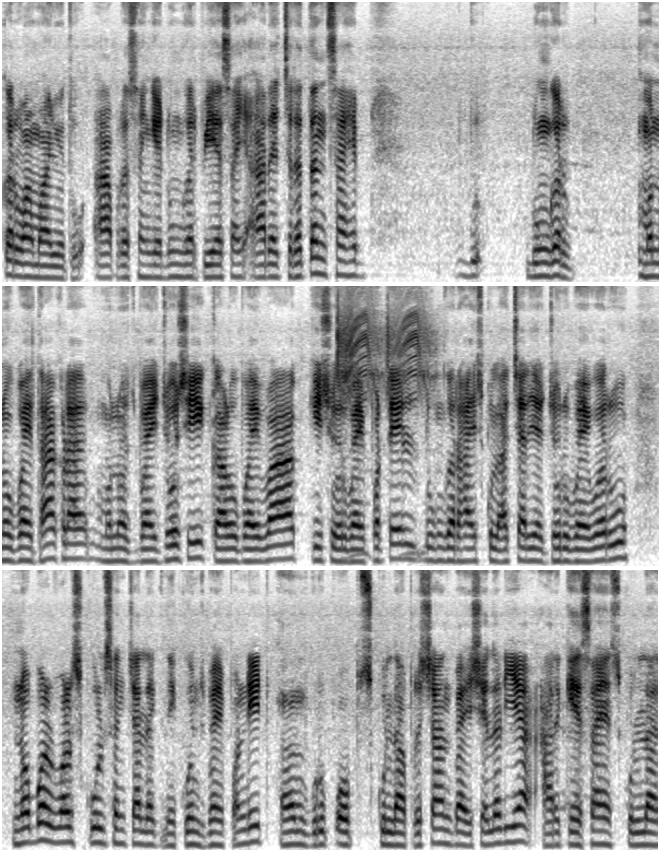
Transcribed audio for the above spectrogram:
કરવામાં આવ્યું હતું. આ પ્રસંગે ડુંગર પીએસઆઈ આર એચ રતન સાહેબ ડુંગર મનુભાઈ ધાખડા, મનોજભાઈ જોશી, કાળુભાઈ વાઘ, કિશોરભાઈ પટેલ, ડુંગર હાઈસ્કૂલ આચાર્ય Jorubhai Varu, Noble World School સંચાલક Nikunjbhai Pandit, Home Group of સ્કૂલના Prashantbhai Sheldiya, R K Science સ્કૂલના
